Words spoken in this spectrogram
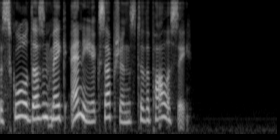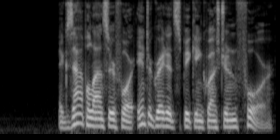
the school doesn't make any exceptions to the policy. Example answer for integrated speaking question 4.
